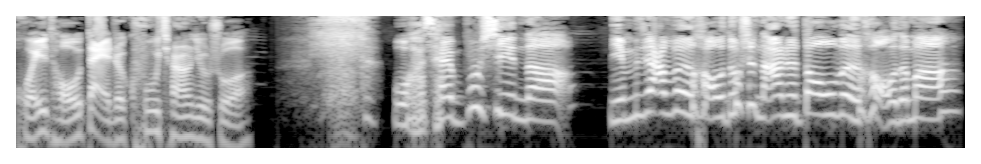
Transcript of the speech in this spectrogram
回头带着哭腔就说：“我才不信呢！你们家问好都是拿着刀问好的吗？”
